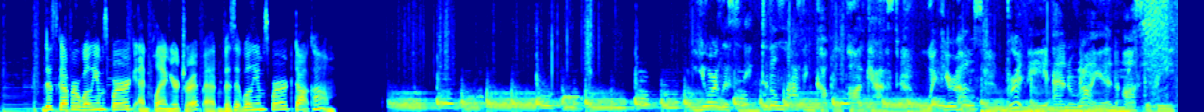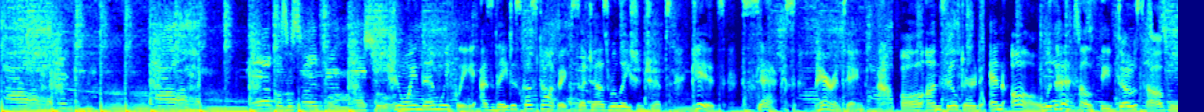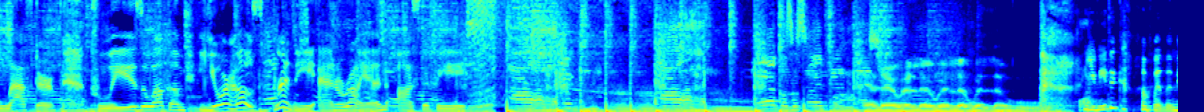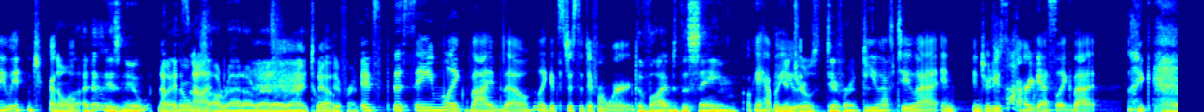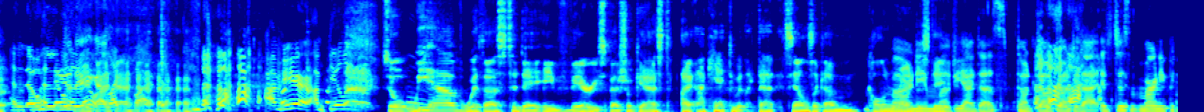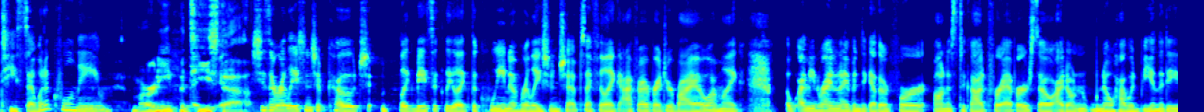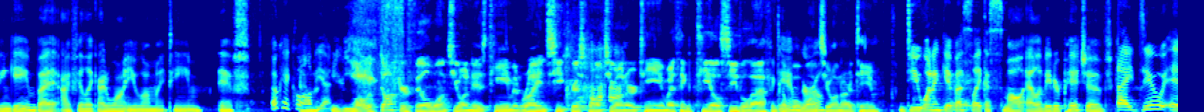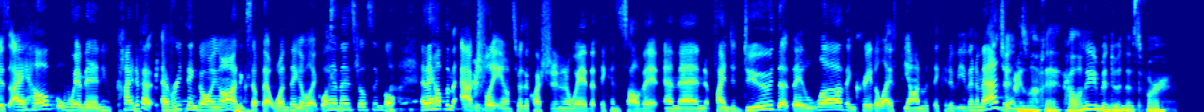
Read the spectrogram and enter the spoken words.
Discover Williamsburg and plan your trip at visitwilliamsburg.com. You're listening to the Laughing Couple podcast with your hosts, Brittany and Ryan Ostafy. Join them weekly as they discuss topics such as relationships, kids, sex, parenting, all unfiltered and all with a healthy dose of laughter. Please welcome your hosts, Brittany and Ryan Ostafy. Hello, hello, hello, hello. You need to come up with a new intro. No, that is new. No, My it's other one not. was all right, all right, all right. Totally No, different. It's the same like vibe though. Like it's just a different word. the vibe's the same. Okay, how about the you? intro's different. You have to uh, in- introduce our guest like that. Like Hello, hello, hello. I like the vibe. I'm here. I'm feeling it. So we have with us today a very special guest. I, I can't do it like that. It sounds like I'm calling her on the Marni. Ma- stage. yeah, it does. Don't don't don't do that. It's just Marni Battista. What a cool name. Marni Battista. She's a relationship coach, like basically like the queen of relationships. I feel like after I've read your bio, I'm like, I mean, Ryan and I have been together for honest to God forever. So I don't know how I would be in the dating game, but I feel like I'd want you on my team if. Okay, cool. I'll be on your Yeah. Well, if Dr. Phil wants you on his team and Ryan Seacrest wants you on our team, I think TLC, the laughing Damn, couple, girl. wants you on our team. Do you want to give us like a small elevator pitch of What I do is I help women who kind of have everything going on except that one thing of like, why am I still single? And I help them actually answer the question in a way that they can solve it and then find a dude that they love and create a life beyond what they could have even imagined. I love it. How long have you been doing this for?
